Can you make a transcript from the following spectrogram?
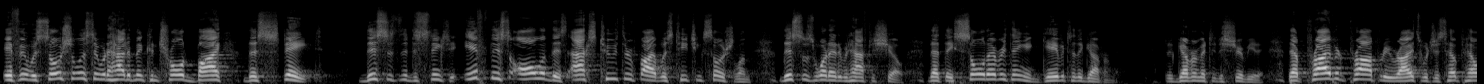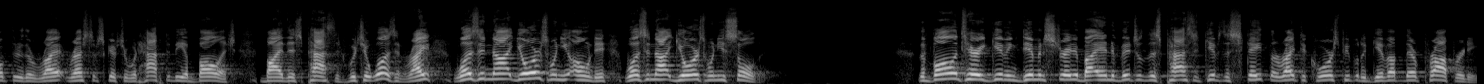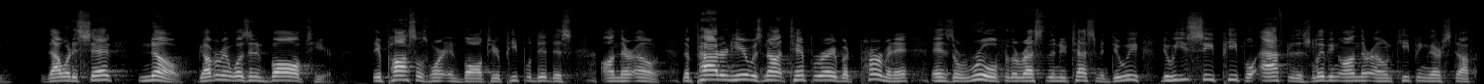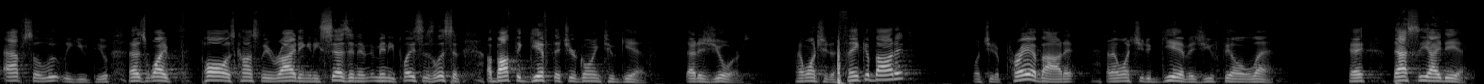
If it was socialist, it would have had to been controlled by the state. This is the distinction. If this, all of this, Acts 2 through 5, was teaching socialism, this is what it would have to show that they sold everything and gave it to the government, the government to distribute it. That private property rights, which is upheld through the rest of Scripture, would have to be abolished by this passage, which it wasn't, right? Was it not yours when you owned it? Was it not yours when you sold it? The voluntary giving demonstrated by individuals in this passage gives the state the right to coerce people to give up their property. Is that what it said? No. Government wasn't involved here. The apostles weren't involved here. People did this on their own. The pattern here was not temporary but permanent and is a rule for the rest of the New Testament. Do we, do we see people after this living on their own, keeping their stuff? Absolutely, you do. That is why Paul is constantly writing, and he says it in many places listen, about the gift that you're going to give. That is yours. I want you to think about it, I want you to pray about it, and I want you to give as you feel led. Okay? That's the idea.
